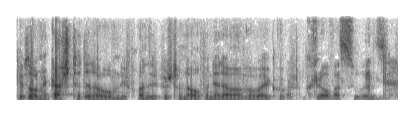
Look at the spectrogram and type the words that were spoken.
Gibt auch eine Gaststätte da oben, die freuen sich bestimmt auch, wenn ihr da mal vorbeiguckt. Klo, was zu ist.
